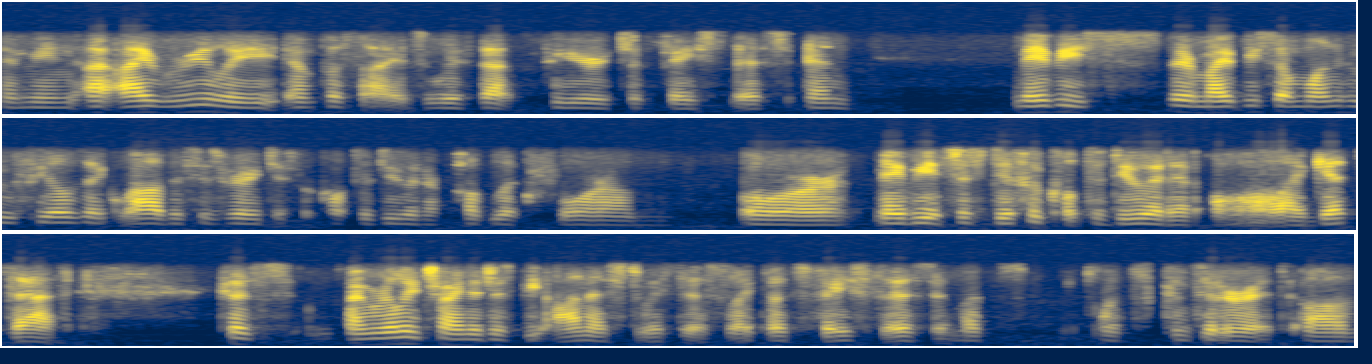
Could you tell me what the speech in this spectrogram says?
I mean, I, I really empathize with that fear to face this, and maybe there might be someone who feels like, wow, this is very difficult to do in a public forum, or maybe it's just difficult to do it at all. I get that because I'm really trying to just be honest with this. Like, let's face this and let's let's consider it. Um,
